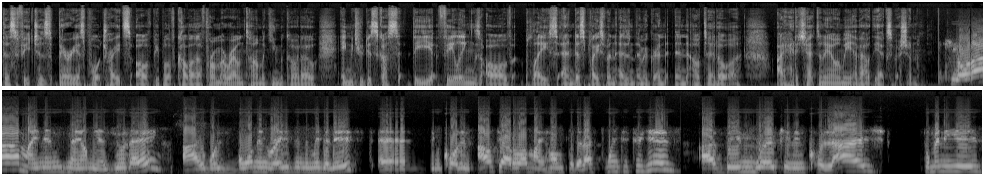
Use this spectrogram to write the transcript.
This features various portraits of people of colour from around Tamaki Makaurau, aiming to discuss the feelings of place and displacement as an immigrant in Aotearoa. I had a chat to Naomi about the exhibition. Kia ora, my name is Naomi Azoulay. I was born and raised in the Middle East and been calling Aotearoa my home for the last 22 years. I've been working in collage for many years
